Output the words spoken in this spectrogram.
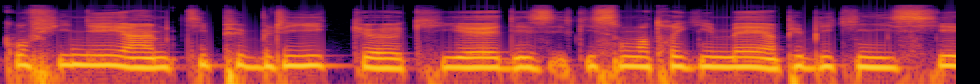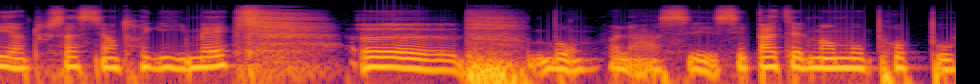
confiné à un petit public euh, qui est des, qui sont entre guillemets un public initié, hein, tout ça c'est entre guillemets. Euh, bon, voilà, c'est pas tellement mon propos.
